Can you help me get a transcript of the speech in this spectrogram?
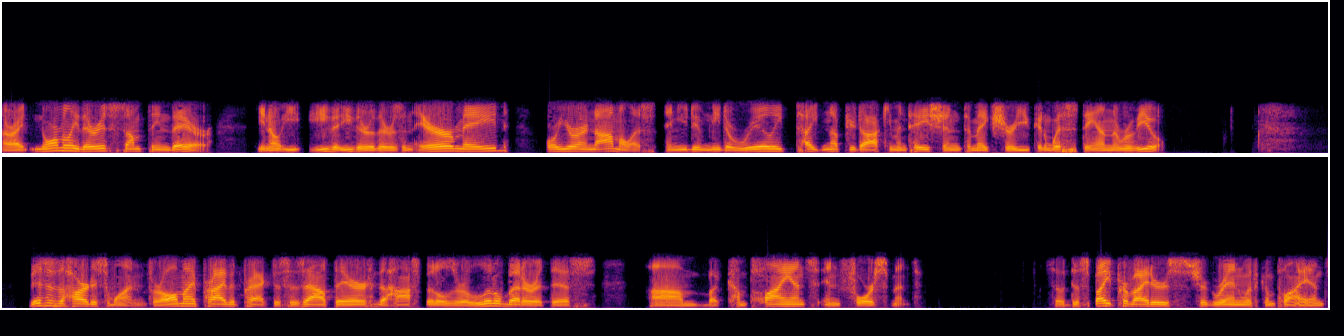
All right. Normally there is something there. You know, either either there's an error made or you're anomalous and you need to really tighten up your documentation to make sure you can withstand the review. This is the hardest one. For all my private practices out there, the hospitals are a little better at this, um, but compliance enforcement. So, despite providers' chagrin with compliance,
